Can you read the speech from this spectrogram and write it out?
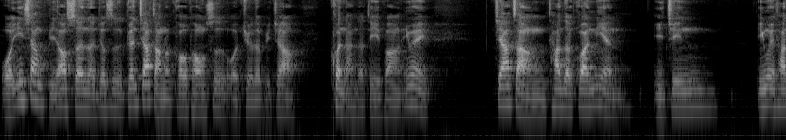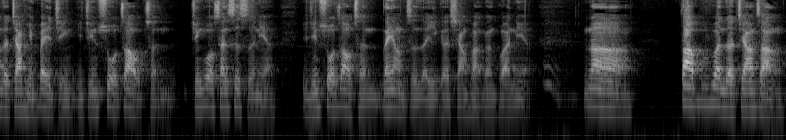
我印象比较深的就是跟家长的沟通，是我觉得比较困难的地方，因为家长他的观念已经因为他的家庭背景已经塑造成，经过三四十年，已经塑造成那样子的一个想法跟观念。嗯，那大部分的家长。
